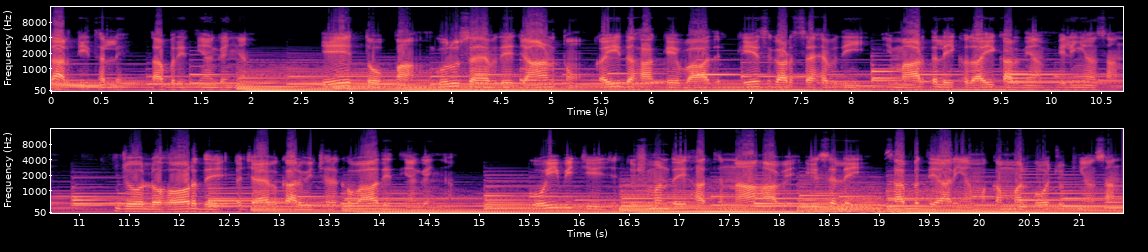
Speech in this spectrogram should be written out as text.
ਧਰਤੀ ਥੱਲੇ ਦੱਬ ਦਿੱਤੀਆਂ ਗਈਆਂ। ਇਹ ਤੋਪਾਂ ਗੁਰੂ ਸਾਹਿਬ ਦੇ ਜਾਣ ਤੋਂ ਕਈ ਦਹਾਕੇ ਬਾਅਦ ਕੇਸਗੜ੍ਹ ਸਾਹਿਬ ਦੀ ਇਮਾਰਤ ਲਈ ਖੁਦਾਈ ਕਰਦਿਆਂ ਮਿਲੀਆਂ ਸਨ, ਜੋ ਲਾਹੌਰ ਦੇ ਅਜਾਇਬ ਘਰ ਵਿੱਚ ਰਖਵਾ ਦਿੱਤੀਆਂ ਗਈਆਂ। ਕੋਈ ਵੀ ਚੀਜ਼ ਦੁਸ਼ਮਣ ਦੇ ਹੱਥ ਨਾ ਆਵੇ, ਇਸ ਲਈ ਸਭ ਤਿਆਰੀਆਂ ਮੁਕੰਮਲ ਹੋ ਚੁੱਕੀਆਂ ਸਨ।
